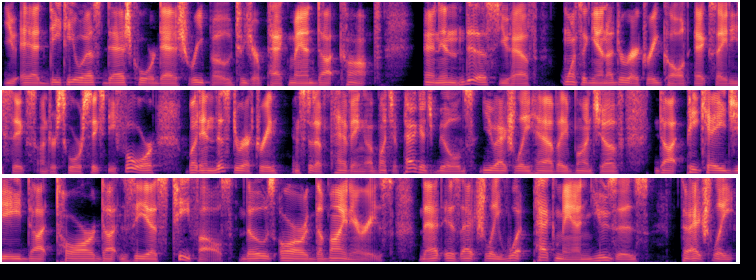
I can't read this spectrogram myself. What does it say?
you add dtos-core-repo to your pacman.conf and in this, you have once again a directory called x86 underscore 64. But in this directory, instead of having a bunch of package builds, you actually have a bunch of .pkg, .tar, .zst files. Those are the binaries. That is actually what Pacman uses to actually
